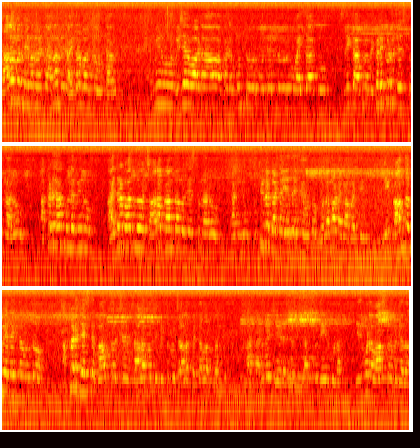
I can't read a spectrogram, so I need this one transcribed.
చాలామంది ఏమన్నారంటే అన్న మీరు హైదరాబాద్లో ఉంటారు. మీరు విజయవాడ అక్కడ గుంటూరు నెల్లూరు వైజాగ్ శ్రీకాకుళం ఎక్కడెక్కడో చేస్తున్నారు. అక్కడ కాకుండా మీరు హైదరాబాద్లో చాలా ప్రాంతాల్లో చేస్తున్నారు. కానీ నువ్వు పుట్టిన గడ్డ ఏదైతే ఉందో గులమాడ కాబట్టి నీ ప్రాంతం ఏదైతే ఉందో అక్కడ చేస్తే బాగుంటుంది. చాలా మంది మిత్రులు చాలా పెద్దవాళ్ళు మంది. నాకు అడ్వైజ్ చేయడం జరిగింది. అప్పుడు నేను కూడా ఇది కూడా వాస్తవమే కదా.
